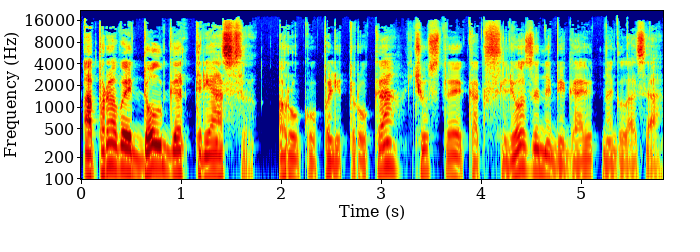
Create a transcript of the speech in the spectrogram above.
а правой долго тряс руку политрука, чувствуя, как слезы набегают на глаза.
